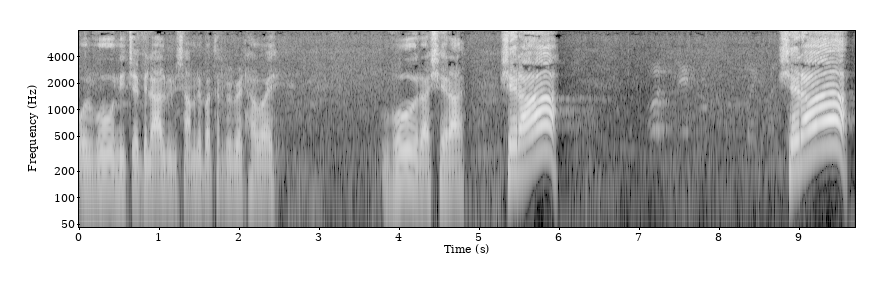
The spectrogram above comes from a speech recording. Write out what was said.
और वो नीचे बिलाल भी सामने पत्थर पे बैठा हुआ है। वो रहा शेरा। शेरा! शेरा!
